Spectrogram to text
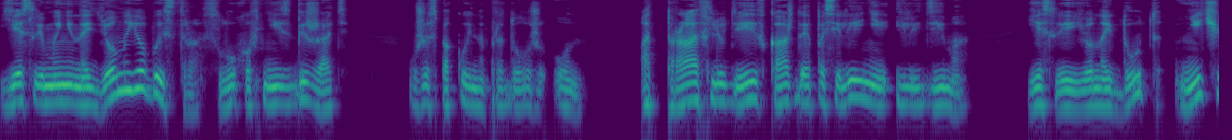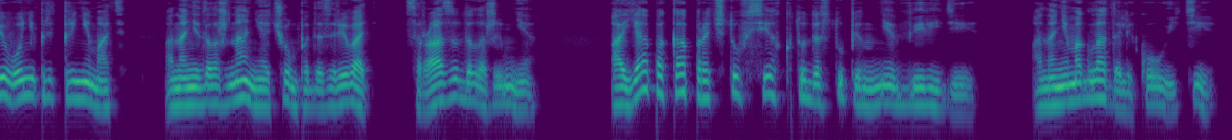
«Если мы не найдем ее быстро, слухов не избежать», — уже спокойно продолжил он. «Отправь людей в каждое поселение или Дима. Если ее найдут, ничего не предпринимать. Она не должна ни о чем подозревать. Сразу доложи мне. А я пока прочту всех, кто доступен мне в Веридии. Она не могла далеко уйти.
